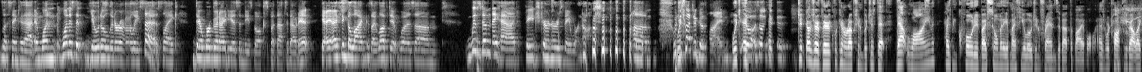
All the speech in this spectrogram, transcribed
listening to that, and one one is that Yoda literally says like there were good ideas in these books, but that's about it. Yeah, I, I think the line because I loved it was um, wisdom they had, page turners they were not. um, which, which, is such a good line. Which so, and, so I that, I'm sorry, very quick interruption, but just that that line has been quoted by so many of my theologian friends about the Bible as we're talking about like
